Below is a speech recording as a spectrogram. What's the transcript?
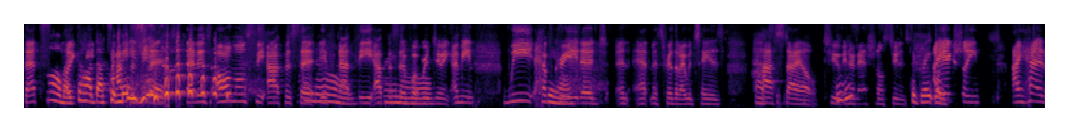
That's oh my like God, that's amazing. that is almost the opposite, if not the opposite of what we're doing. I mean, we have Yeah. created an atmosphere that I would say is Absolutely. hostile to Mhm. international students. it's a great I actually, I had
